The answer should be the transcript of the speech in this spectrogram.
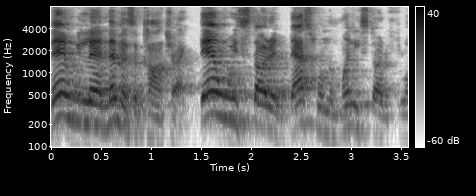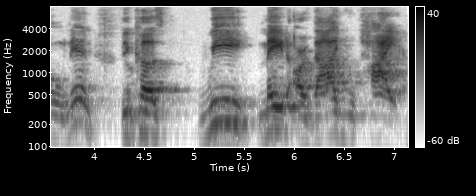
Then we land them as a contract. Then we started. That's when the money started flowing in because we made our value higher.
